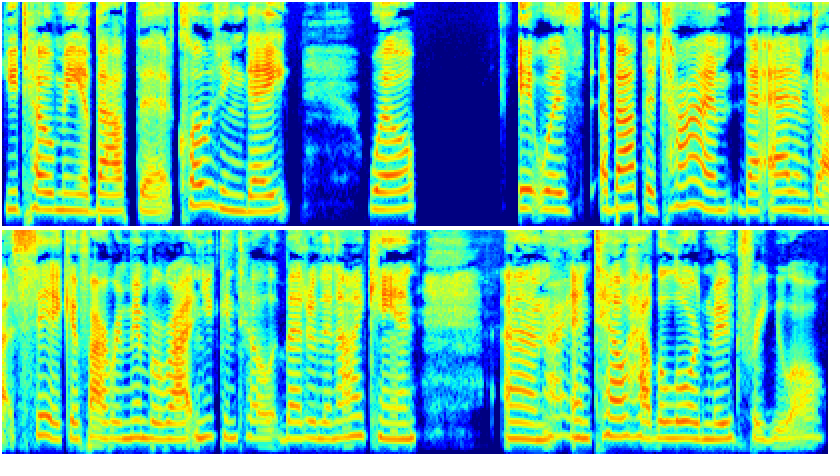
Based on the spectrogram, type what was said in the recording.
you told me about the closing date. Well, it was about the time that Adam got sick, if I remember right, and you can tell it better than I can, um, right. and tell how the Lord moved for you all.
